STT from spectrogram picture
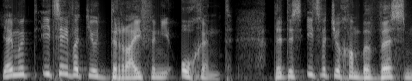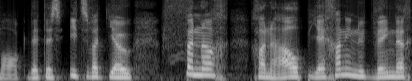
jy moet iets hê wat jou dryf in die oggend. Dit is iets wat jou gaan bewus maak. Dit is iets wat jou vinnig gaan help. Jy gaan nie noodwendig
